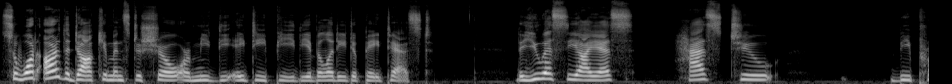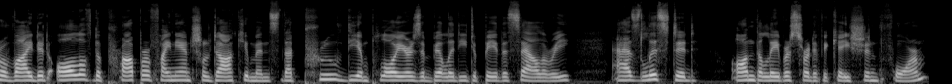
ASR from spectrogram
So, what are the documents to show or meet the ATP, the ability to pay test? The USCIS has to be provided all of the proper financial documents that prove the employer's ability to pay the salary as listed on the labor certification form.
